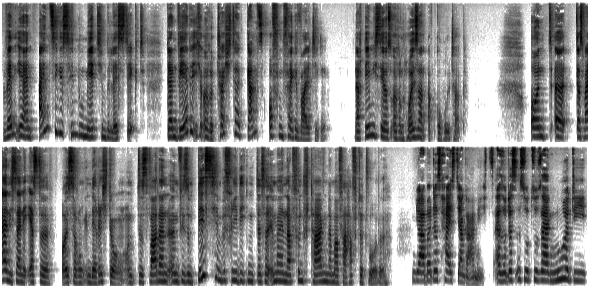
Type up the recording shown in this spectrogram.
wenn ihr ein einziges Hindu-Mädchen belästigt, dann werde ich eure Töchter ganz offen vergewaltigen, nachdem ich sie aus euren Häusern abgeholt habe. Und äh, das war ja nicht seine erste Äußerung in der Richtung. Und das war dann irgendwie so ein bisschen befriedigend, dass er immerhin nach fünf Tagen da mal verhaftet wurde. Ja, aber das heißt ja gar nichts. Also das ist sozusagen nur die,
